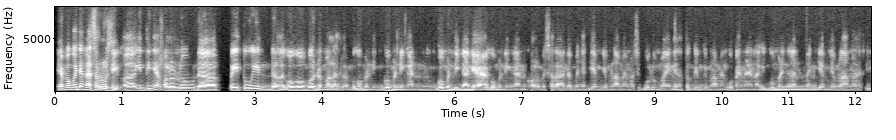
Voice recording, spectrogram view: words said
Ya pokoknya nggak seru sih. Eh, intinya kalau lu udah pay to win, udah lah. Gue gue udah malas lah. Gue mending gue mendingan gue mendingan ya. Gue mendingan kalau misalnya ada banyak game-game lama yang masih belum mainin atau game-game lama yang gue pengen mainin lagi, gue mendingan main game-game lama sih.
